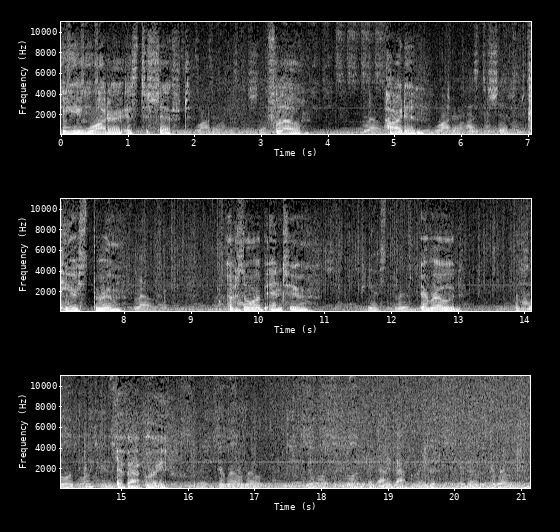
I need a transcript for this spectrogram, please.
Being water is to shift, flow, harden, pierce through, absorb into, erode, absorb into, evaporate, erode, erode, evaporate, erode.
